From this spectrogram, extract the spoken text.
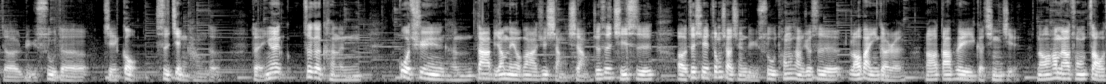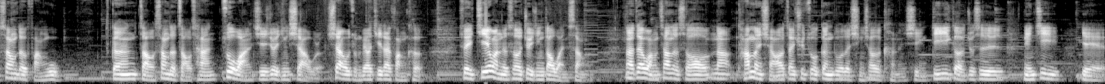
的旅宿的结构是健康的。对，因为这个可能。过去可能大家比较没有办法去想象，就是其实呃这些中小型旅宿通常就是老板一个人，然后搭配一个清洁，然后他们要从早上的房务跟早上的早餐做完，其实就已经下午了。下午准备要接待房客，所以接完的时候就已经到晚上了。那在晚上的时候，那他们想要再去做更多的行销的可能性，第一个就是年纪也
